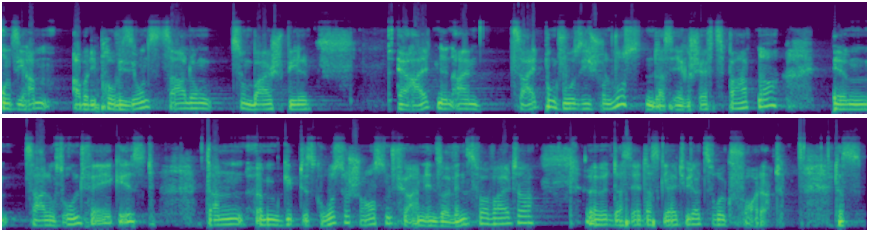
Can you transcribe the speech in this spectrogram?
und Sie haben aber die Provisionszahlung zum Beispiel erhalten in einem Zeitpunkt, wo Sie schon wussten, dass Ihr Geschäftspartner ähm, zahlungsunfähig ist, dann ähm, gibt es große Chancen für einen Insolvenzverwalter, äh, dass er das Geld wieder zurückfordert. Das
